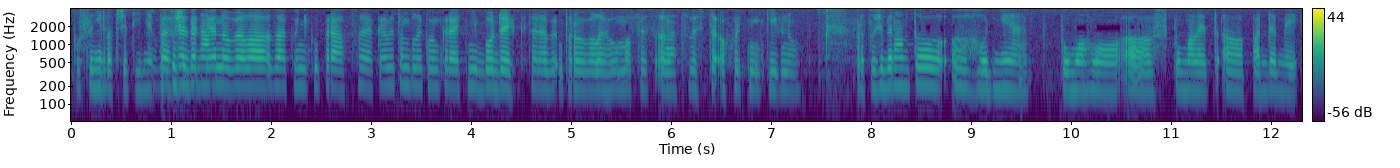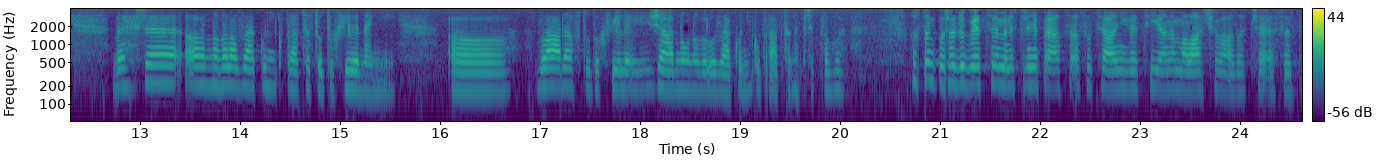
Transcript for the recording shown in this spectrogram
poslední dva, tři týdny. Protože by nám... novela zákonníku práce, jaké by tam byly konkrétní body, které by upravovaly home office a na co vy jste ochotní kývnout? Protože by nám to uh, hodně pomohlo uh, zpomalit uh, pandemii. Ve hře uh, novela zákonníku práce v tuto chvíli není. Vláda v tuto chvíli žádnou novelu zákonníku práce nepřipravuje. Hostem pořadu k věci je ministrně práce a sociálních věcí Jana Maláčová za ČSSD.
